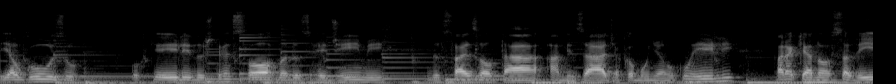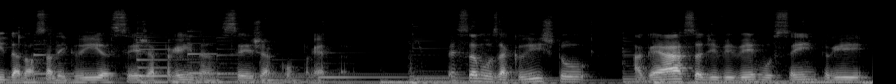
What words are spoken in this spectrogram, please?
e ao gozo, porque Ele nos transforma, nos redime, nos faz voltar à amizade, à comunhão com Ele, para que a nossa vida, a nossa alegria seja plena, seja completa. Peçamos a Cristo a graça de vivermos sempre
